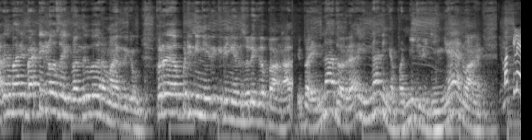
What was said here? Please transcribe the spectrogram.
அதே மாதிரி பட்டிகுலோ சைட் வந்து வேற மாதிரி இருக்கும். பிறகு எப்படி நீங்க இருக்கிறீங்கன்னு சொல்லி கேட்பாங்க. இப்ப என்ன தவிர என்ன நீங்க பண்ணிக்கிறீங்க மக்களே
